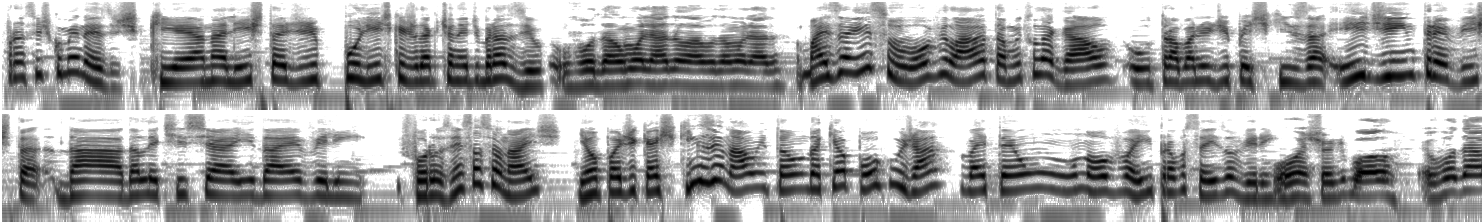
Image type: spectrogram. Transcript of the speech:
Francisco Menezes, que é analista de políticas da ActionAid Brasil. Vou dar uma olhada lá, vou dar uma olhada. Mas é isso, ouve lá, tá muito legal o trabalho de pesquisa e de entrevista da, da Letícia e da Evelyn foram sensacionais. E é um podcast quinzenal, então daqui a pouco já vai ter um, um novo aí pra vocês ouvirem. Porra, show de bola. Eu vou dar,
